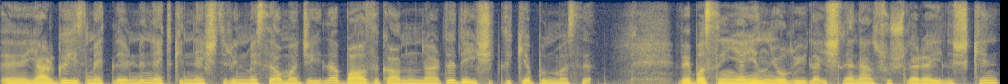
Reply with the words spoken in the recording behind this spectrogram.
E, yargı hizmetlerinin etkinleştirilmesi amacıyla bazı kanunlarda değişiklik yapılması ve basın yayın yoluyla işlenen suçlara ilişkin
